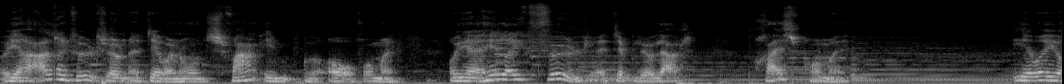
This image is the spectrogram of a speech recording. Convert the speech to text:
Og jeg har aldrig følt sådan, at der var nogen tvang over for mig. Og jeg har heller ikke følt, at der blev lagt pres på mig. Jeg var jo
